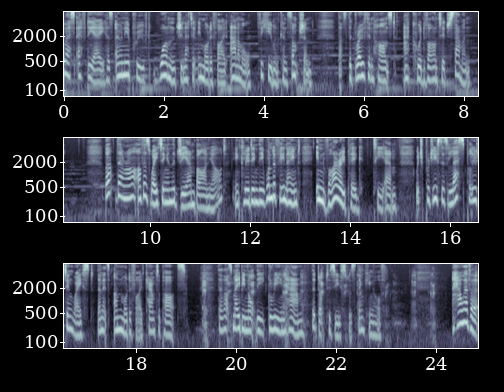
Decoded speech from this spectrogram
US FDA has only approved one genetically modified animal for human consumption. That's the growth enhanced AquAdvantage salmon. But there are others waiting in the GM barnyard, including the wonderfully named EnviroPig TM, which produces less polluting waste than its unmodified counterparts. Though that's maybe not the green ham that Dr. Seuss was thinking of. However,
